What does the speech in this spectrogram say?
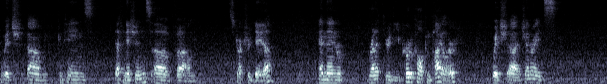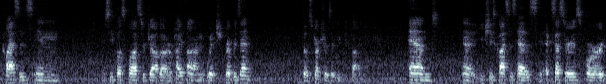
which um, contains definitions of um, structured data and then run it through the protocol compiler which uh, generates classes in C++ or Java or Python which represent those structures that you've defined. And uh, each of these classes has accessors for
